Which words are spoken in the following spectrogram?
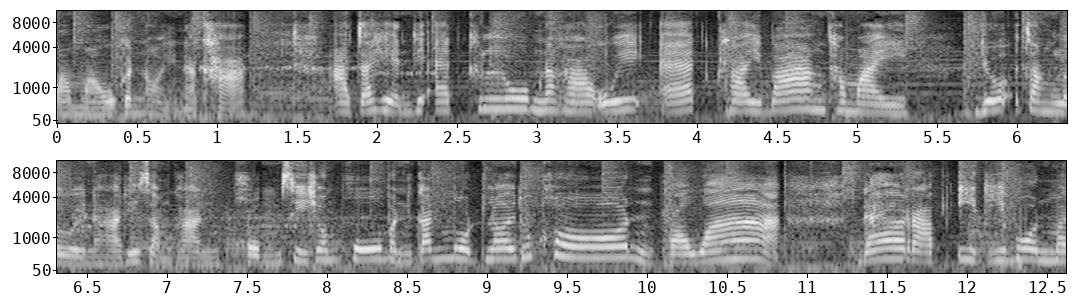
มาเมาส์กันหน่อยนะคะ อาจจะเห็นที่แอดขึ้นรูปนะคะ อุ๊ยแอดใครบ้างทำไม เยอะจังเลยนะคะ ที่สำคัญผมสีชมพูเหมือนกันหมดเลยทุกคน เพราะว่าได้รับอิทธิพลมา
